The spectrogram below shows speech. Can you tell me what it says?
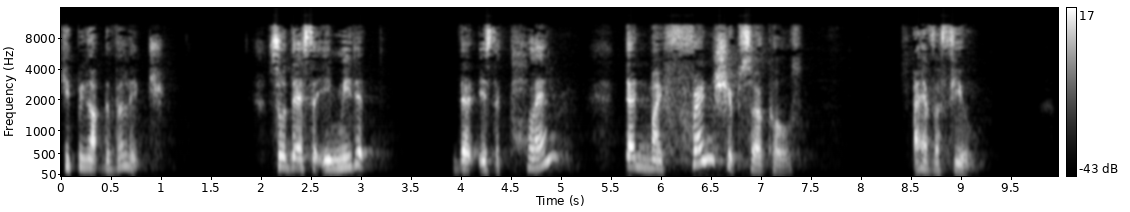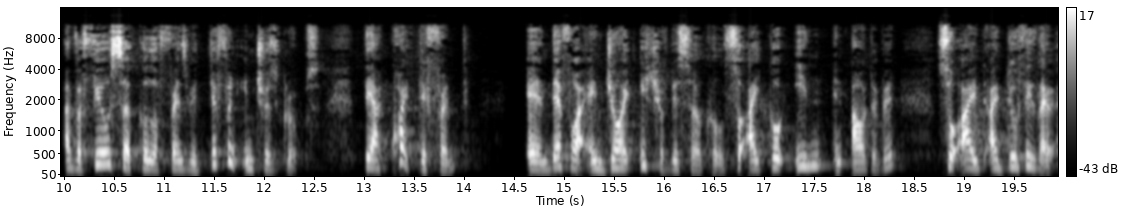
keeping up the village. So there's the immediate, there is the clan. Then my friendship circles, I have a few. I have a few circle of friends with different interest groups. They are quite different. And therefore I enjoy each of these circles. So I go in and out of it. So I, I do things like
